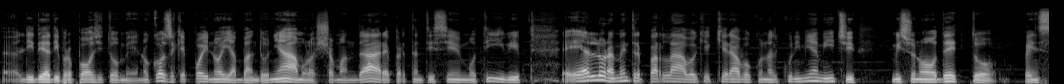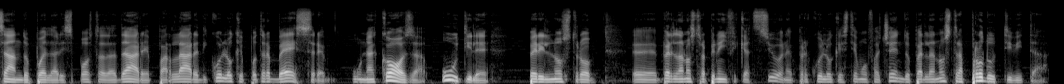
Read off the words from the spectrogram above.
eh, l'idea di proposito o meno, cose che poi noi abbandoniamo, lasciamo andare per tantissimi motivi. E allora mentre parlavo e chiacchieravo con alcuni miei amici, mi sono detto, pensando poi alla risposta da dare, parlare di quello che potrebbe essere una cosa utile per, nostro, eh, per la nostra pianificazione, per quello che stiamo facendo, per la nostra produttività.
